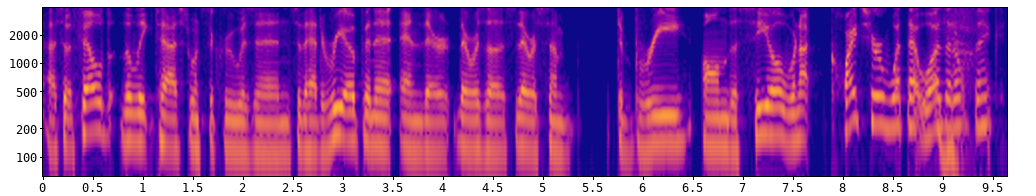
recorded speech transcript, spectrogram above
Uh, so it failed the leak test once the crew was in. So they had to reopen it, and there there was a so there was some debris on the seal. We're not quite sure what that was. I don't think.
